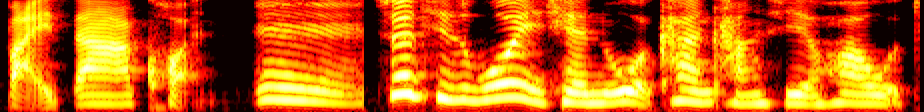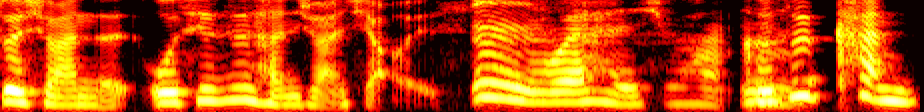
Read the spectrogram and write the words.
百搭款。嗯，所以其实我以前如果看康熙的话，我最喜欢的，我其实很喜欢小 S。嗯，我也很喜欢。可是看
